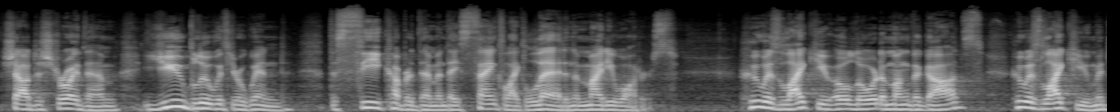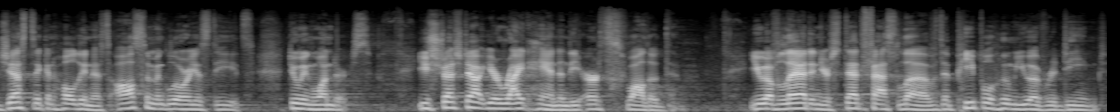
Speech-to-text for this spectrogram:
shall destroy them. You blew with your wind. The sea covered them, and they sank like lead in the mighty waters. Who is like you, O Lord, among the gods? Who is like you, majestic in holiness, awesome in glorious deeds, doing wonders? You stretched out your right hand, and the earth swallowed them. You have led in your steadfast love the people whom you have redeemed.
